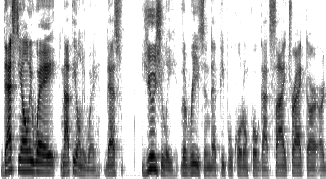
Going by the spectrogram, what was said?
That's the only way, not the only way. That's usually the reason that people quote unquote got sidetracked or, or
